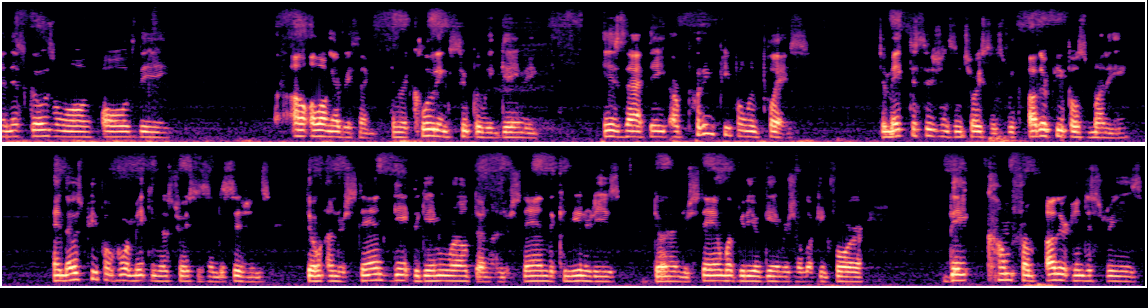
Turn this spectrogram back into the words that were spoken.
and this goes along all of the along everything, and including Super League Gaming, is that they are putting people in place to make decisions and choices with other people's money, and those people who are making those choices and decisions don't understand ga- the gaming world, don't understand the communities, don't understand what video gamers are looking for. They come from other industries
